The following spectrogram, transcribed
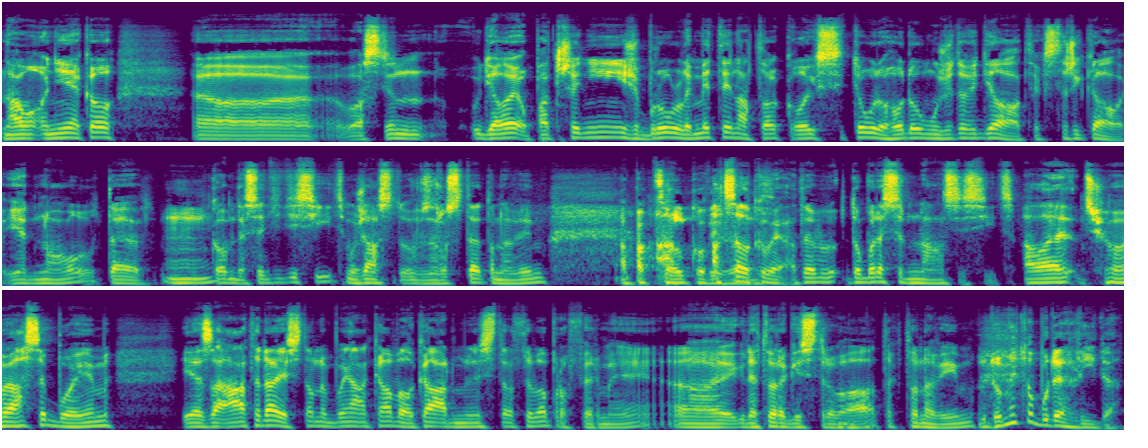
No oni jako vlastně udělali opatření, že budou limity na to, kolik si tou dohodou můžete vydělat. Jak jste říkal, jednou, to je mm. kolem 10 tisíc, možná se to vzroste, to nevím. A pak celkově. A, a celkově, a to, to bude 17 tisíc. Ale čeho já se bojím, je za A teda, jestli tam nebo nějaká velká administrativa pro firmy, uh, kde to registrovat, hmm. tak to nevím. Kdo mi to bude hlídat?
